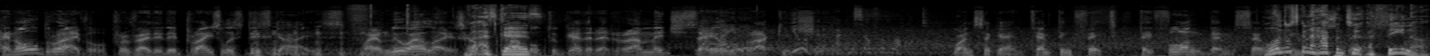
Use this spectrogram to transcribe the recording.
An old rival provided a priceless disguise, while new allies helped Vasquez. cobble together a rummage-sale rocket You ship. have yourself a rocket. Once again, tempting fate, they flung themselves I wonder what's going to happen to. Athena.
